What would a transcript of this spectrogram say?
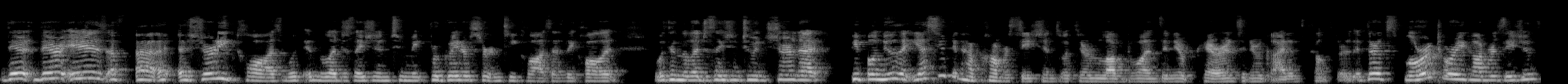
There, there is a, a, a surety clause within the legislation to make for greater certainty clause, as they call it, within the legislation to ensure that people knew that yes, you can have conversations with your loved ones and your parents and your guidance counselors. If they're exploratory conversations,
